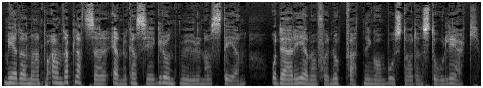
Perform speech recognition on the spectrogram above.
Medan man på andra platser ännu kan se grundmuren av sten och därigenom få en uppfattning om bostadens storlek.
